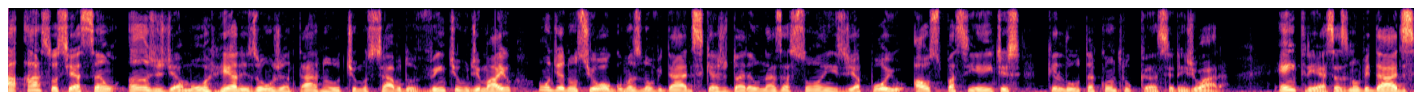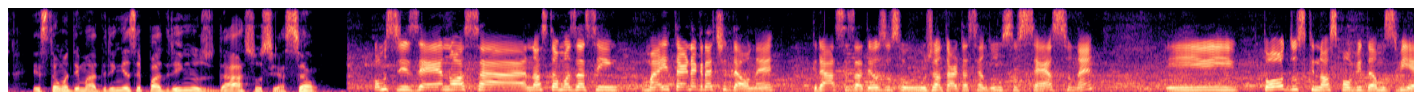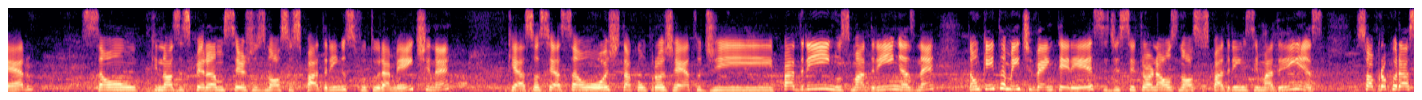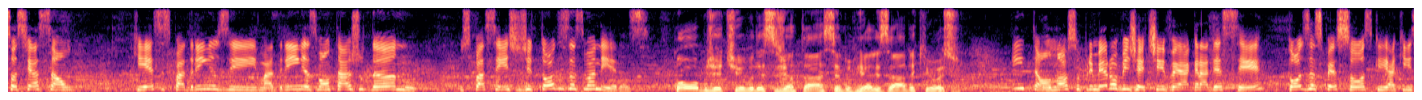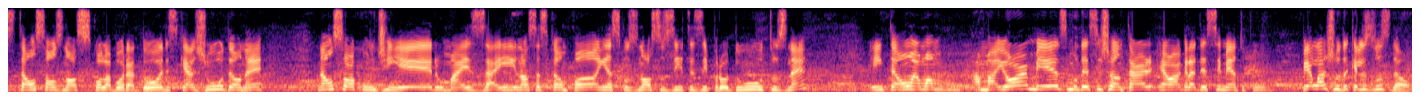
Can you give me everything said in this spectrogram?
A Associação Anjos de Amor realizou um jantar no último sábado, 21 de maio, onde anunciou algumas novidades que ajudarão nas ações de apoio aos pacientes que lutam contra o câncer em Joara. Entre essas novidades estão a de madrinhas e padrinhos da associação. Como se diz, é nossa, nós estamos assim, uma eterna gratidão, né? Graças a Deus o jantar está sendo um sucesso, né? E todos que nós convidamos vieram são que nós esperamos ser os nossos padrinhos futuramente, né? Que a associação hoje está com um projeto de padrinhos, madrinhas, né? Então quem também tiver interesse de se tornar os nossos padrinhos e madrinhas, só procurar a associação. Que esses padrinhos e madrinhas vão estar tá ajudando os pacientes de todas as maneiras. Qual o objetivo desse jantar sendo realizado aqui hoje? Então, nosso primeiro objetivo é agradecer todas as pessoas que aqui estão, são os nossos colaboradores que ajudam, né? Não só com dinheiro, mas aí nossas campanhas, com os nossos itens e produtos, né? Então, é uma, a maior mesmo desse jantar é o agradecimento por, pela ajuda que eles nos dão.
